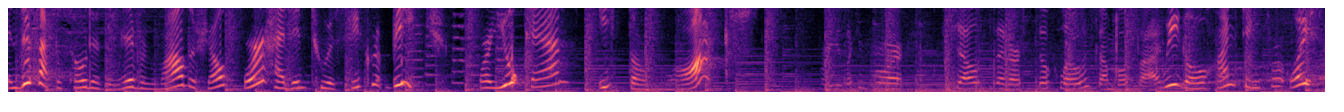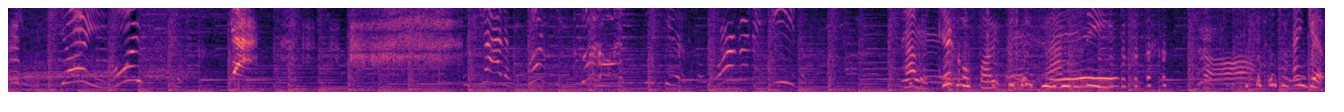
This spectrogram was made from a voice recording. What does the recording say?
In this episode of the River and Wilder Show, we're headed to a secret beach where you can eat the rocks. Are you looking for shells that are still closed on both sides? We go hunting for oysters. Giant oysters! Yeah! We got a bunch of good oysters here, so we're gonna eat them. Have a tickle fight the sea. and get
